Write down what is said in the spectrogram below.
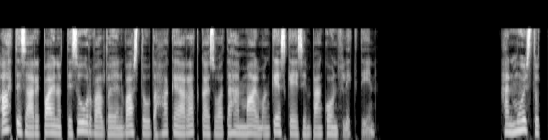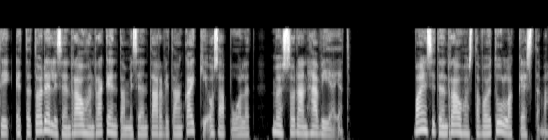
Ahtisaari painotti suurvaltojen vastuuta hakea ratkaisua tähän maailman keskeisimpään konfliktiin. Hän muistutti, että todellisen rauhan rakentamiseen tarvitaan kaikki osapuolet, myös sodan häviäjät. Vain siten rauhasta voi tulla kestävä.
